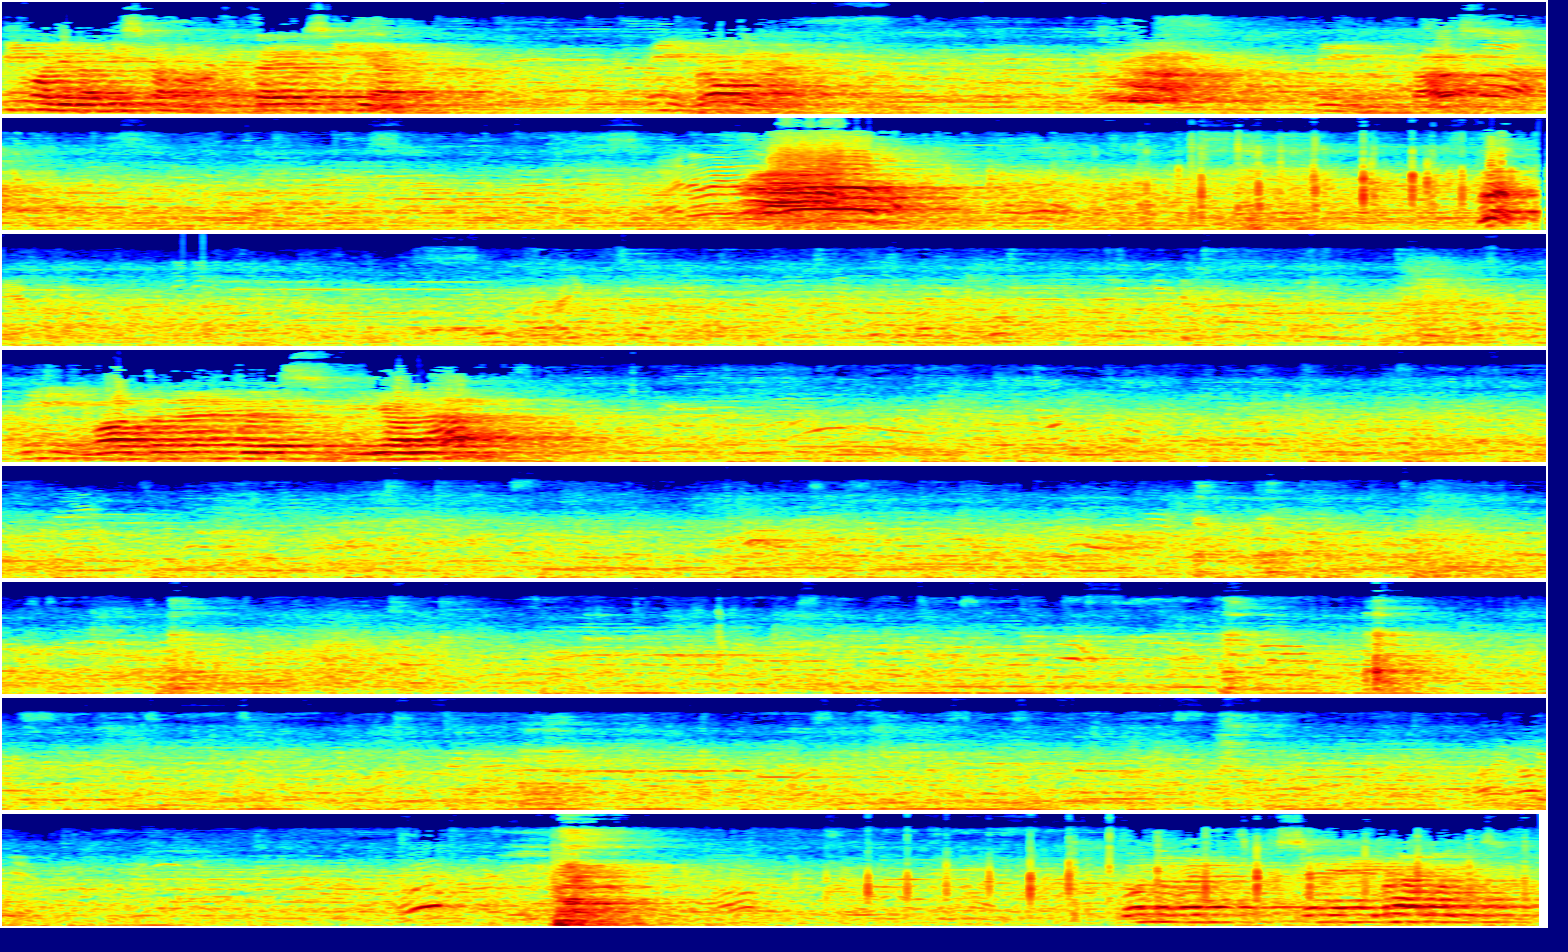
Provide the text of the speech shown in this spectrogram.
niimoodi peab viskama, et ta ei ole siia. nii, proovime. nii, kaks. tundub, et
